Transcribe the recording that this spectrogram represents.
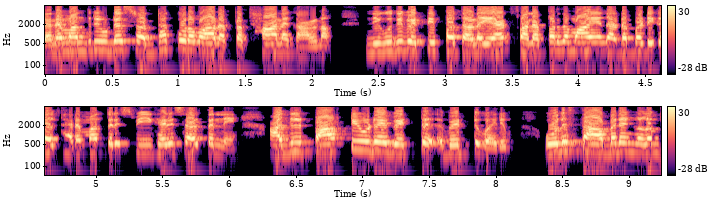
ധനമന്ത്രിയുടെ ശ്രദ്ധക്കുറവാണ് പ്രധാന കാരണം. നികുതി വെട്ടിപ്പ് തടയാൻ ഫലപ്രദമായ നടപടികൾ ധനമന്ത്രി സ്വീകരിച്ചാൽ തന്നെ അതിൽ പാർട്ടിയുടെ വെട്ട് വെട്ടുവരും. ഒരു സ്ഥാപനങ്ങളും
